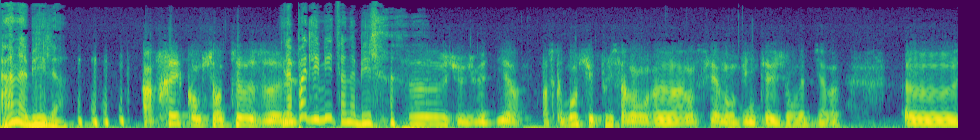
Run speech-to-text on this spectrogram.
Hein Nabil Après, comme chanteuse. Il n'a pas de limite, hein, Nabil. euh, je, je vais te dire, parce que moi je suis plus à euh, l'ancienne, en vintage, on va dire. hein. Euh,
